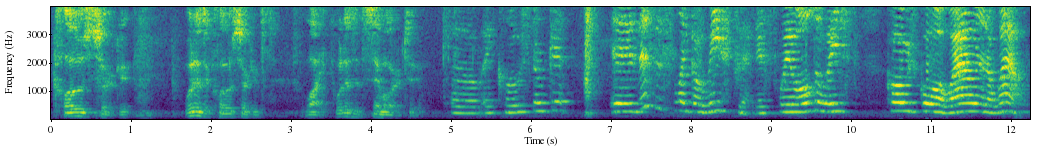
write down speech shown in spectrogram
closed circuit? What is a closed circuit like? What is it similar to? Um, a closed circuit. Uh, this is like a racetrack. It's where all the race cars go around and around.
